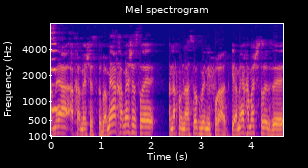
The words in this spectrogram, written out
המאה ה-15. במאה ה-15 אנחנו נעסוק בנפרד, כי המאה ה-15 זה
